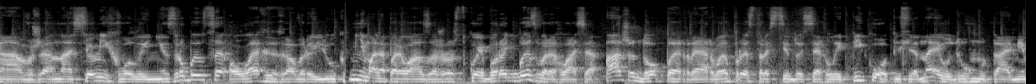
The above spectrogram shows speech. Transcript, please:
А вже на сьомій хвилині зробив це Олег Гаврилюк. Мінімальна перевага за жорсткої боротьби збереглася аж до перерви. Пристрасті досягли піку. Після неї у другому таймі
